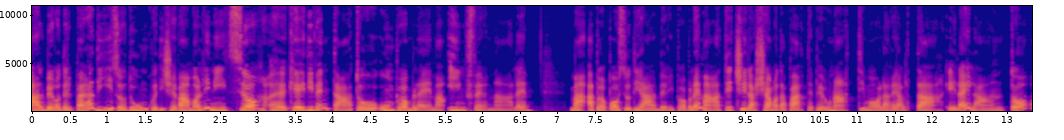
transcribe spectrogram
Albero del paradiso, dunque, dicevamo all'inizio, eh, che è diventato un problema infernale. Ma a proposito di alberi problematici, lasciamo da parte per un attimo la realtà e l'ailanto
